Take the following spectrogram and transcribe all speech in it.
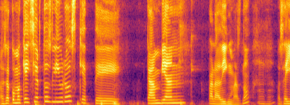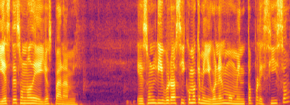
O sea, como que hay ciertos libros que te cambian paradigmas, ¿no? O sea, y este es uno de ellos para mí. Es un libro así como que me llegó en el momento preciso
